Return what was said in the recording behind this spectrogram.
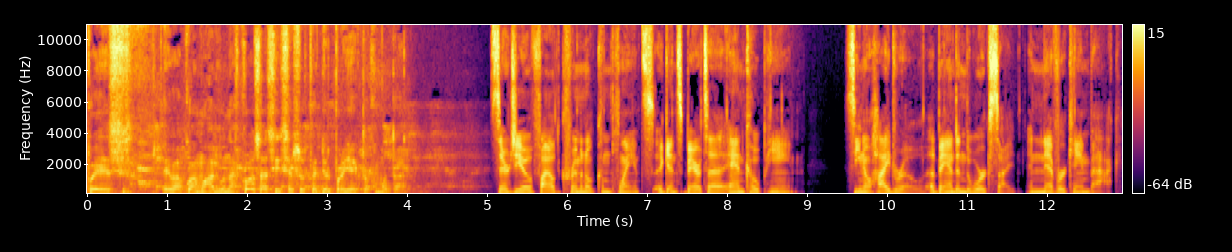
pues evacuamos algunas cosas y se suspendió el proyecto como tal. Sergio filed criminal complaints against Berta and COPIN. Sino Hydro abandoned the worksite and never came back.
